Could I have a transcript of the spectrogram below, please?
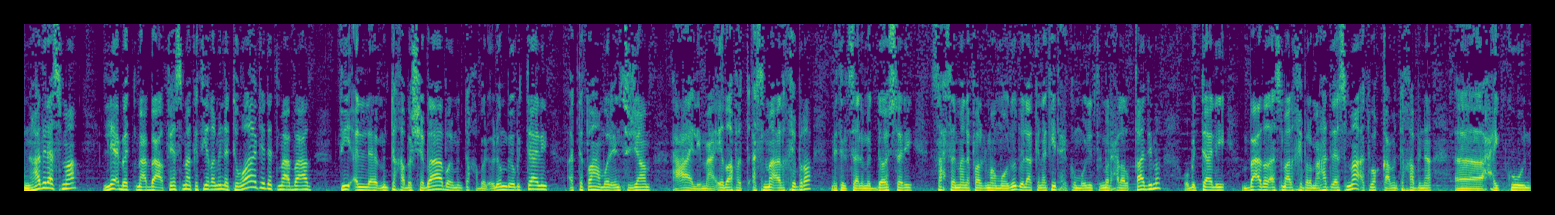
إن هذه الأسماء لعبت مع بعض في أسماء كثيرة منها تواجدت مع بعض في المنتخب الشباب والمنتخب الأولمبي وبالتالي التفاهم والانسجام عالي مع إضافة أسماء الخبرة مثل سالم الدوسري صح سلمان الفرج ما موجود ولكن أكيد حيكون موجود في المرحلة القادمة وبالتالي بعض الأسماء الخبرة مع هذه الأسماء أتوقع منتخبنا آه حيكون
